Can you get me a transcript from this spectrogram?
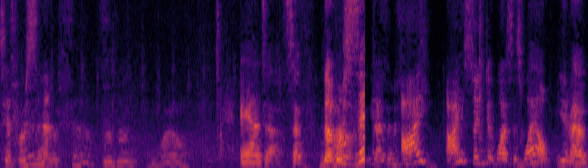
Ten percent. 10%. Mm-hmm. Wow. And uh, so number Wow, six, you know, I. I assumed it was as well. You know,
